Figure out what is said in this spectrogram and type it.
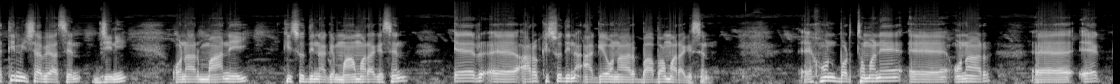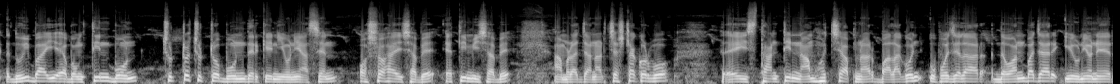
এতিম হিসাবে আছেন যিনি। ওনার মা নেই, কিছুদিন আগে মা মারা গেছেন, এর আরও কিছুদিন আগে ওনার বাবা মারা গেছেন। এখন বর্তমানে ওনার এক, দুই ভাই এবং তিন বোন, ছোট্ট ছোট্ট বোনদেরকে নিয়ে উনি আসেন অসহায় হিসাবে, এতিম হিসাবে আমরা জানার চেষ্টা করব। এই স্থানটির নাম হচ্ছে আপনার বালাগঞ্জ উপজেলার দেওয়ানবাজার ইউনিয়নের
